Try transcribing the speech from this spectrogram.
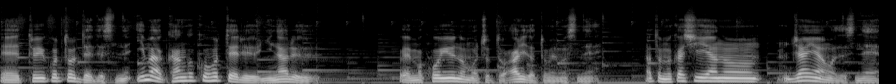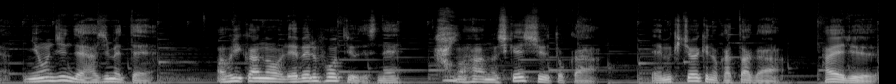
えーということでですね今韓国ホテルになる、えーまあ、こういうのもちょっとありだと思いますね。あと昔あのジャイアンはですね日本人で初めてアフリカのレベル4というですね、はい。まあ、あの死刑囚とか、えー無期懲役の方が入る、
